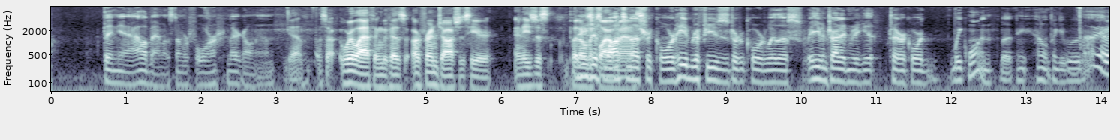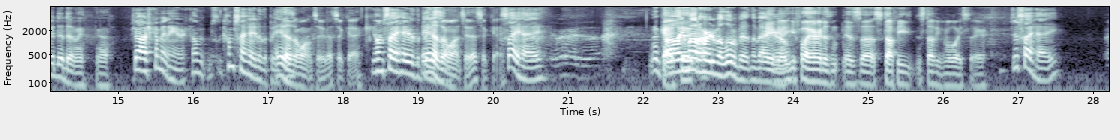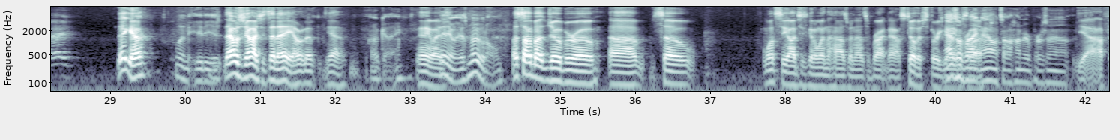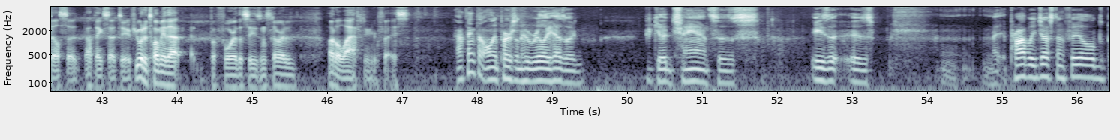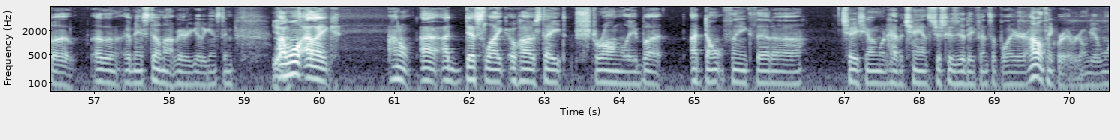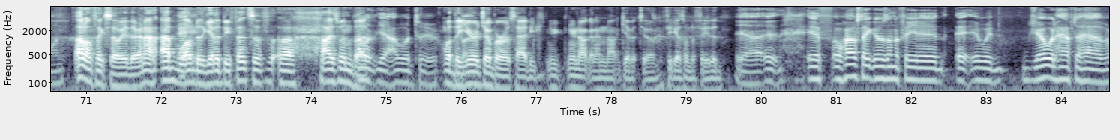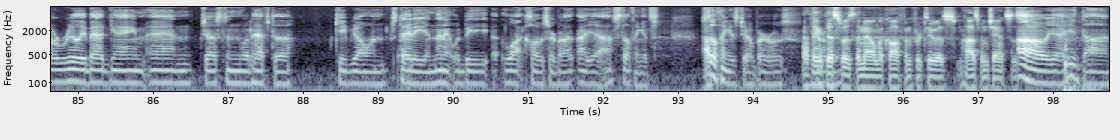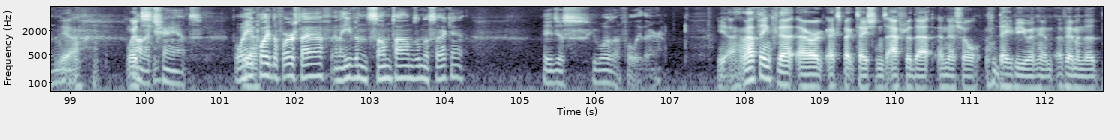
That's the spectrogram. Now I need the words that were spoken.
then yeah, Alabama's number four. They're going in. Yeah, so we're laughing because our friend Josh is here and he's just put on the ball. He's the just clown watching mask. us record. He refuses to record with us. We even tried to get to record week one, but he, I don't think he would. Oh, yeah, we did, didn't we? Yeah. Josh, come in here. Come, come say hey to the people. He doesn't want to. That's okay. Come say hey to the people. He doesn't want to. That's okay. Say hey. Okay. oh, you might have heard him a little bit in the There you go. background. You probably heard his, his uh, stuffy, stuffy voice there. Just say hey. hey. There you go. What an idiot. That was Josh. He said, "Hey, I don't know." Yeah. Okay. Anyways, Anyways, moving on. let's talk about Joe Burrow. Uh, so, what's the odds he's going to win the Heisman as of right now? Still, there's three games As of right left. now, it's hundred percent. Yeah, I feel so. I think so too. If you would have told me that before the season started, I'd have laughed in your face. I think the only person who really has a good chance is is is mm, probably Justin Fields, but other than, I mean, still not very good against him. Yeah. I want I like I don't I, I dislike Ohio State strongly, but I don't think that uh Chase Young would have a chance just because he's a defensive player. I don't think we're ever gonna get one. I don't think so either. And I, I'd love to get a defensive uh, Heisman, I but would, yeah, I would too. with the but- year Joe Burrow's had, you, you're not going to not give it to him if he goes undefeated. Yeah, it, if Ohio State goes undefeated, it, it would Joe would have to have a really bad game, and Justin would have to keep going steady, and then it would be a lot closer. But I, I yeah, I still think it's still think it's Joe Burrow's. I think this was the nail in the coffin for Tua's Heisman chances. Oh yeah, he's done. yeah. Which, not a chance. The way Yeah. he played the first half, and even sometimes in the second, he just he wasn't fully there. yeah, and I think that our expectations after that initial debut in him of him in the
